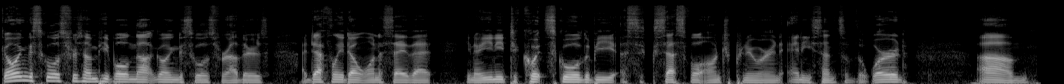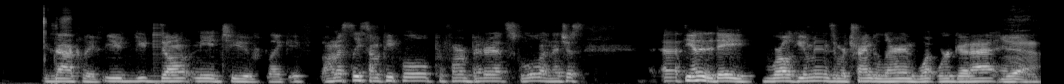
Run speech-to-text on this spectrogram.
going to schools for some people, not going to schools for others. I definitely don't want to say that, you know, you need to quit school to be a successful entrepreneur in any sense of the word. Um, exactly. You, you don't need to like, if honestly, some people perform better at school and that's just, at the end of the day, we're all humans and we're trying to learn what we're good at and yeah.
